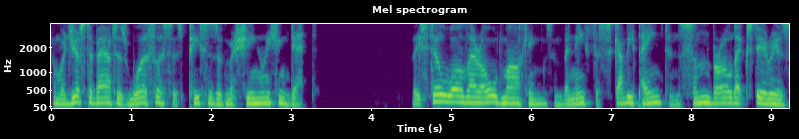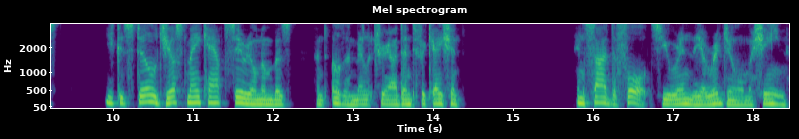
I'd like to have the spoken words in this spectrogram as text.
and were just about as worthless as pieces of machinery can get. They still wore their old markings, and beneath the scabby paint and sun broiled exteriors, you could still just make out serial numbers and other military identification. Inside the forts, you were in the original machine.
